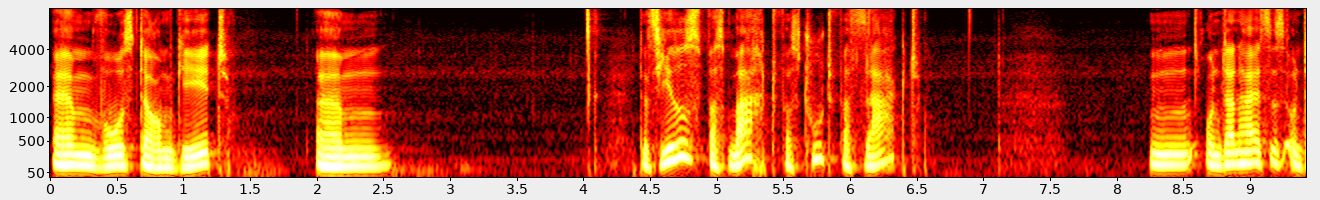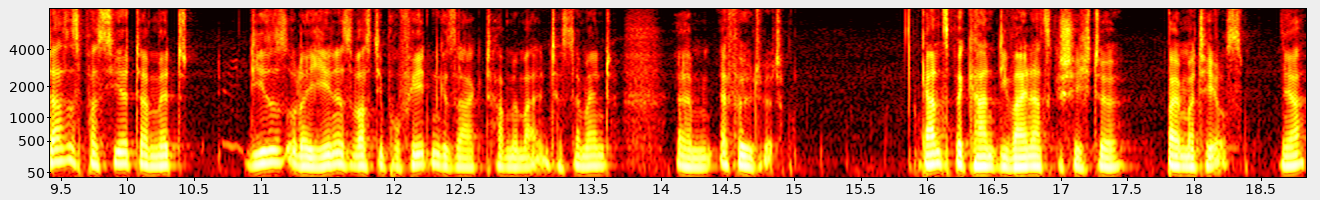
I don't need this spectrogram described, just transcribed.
ähm, wo es darum geht, ähm, dass Jesus was macht, was tut, was sagt Mm, und dann heißt es, und das ist passiert, damit dieses oder jenes, was die Propheten gesagt haben im Alten Testament, ähm, erfüllt wird. Ganz bekannt die Weihnachtsgeschichte bei Matthäus. Ja,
